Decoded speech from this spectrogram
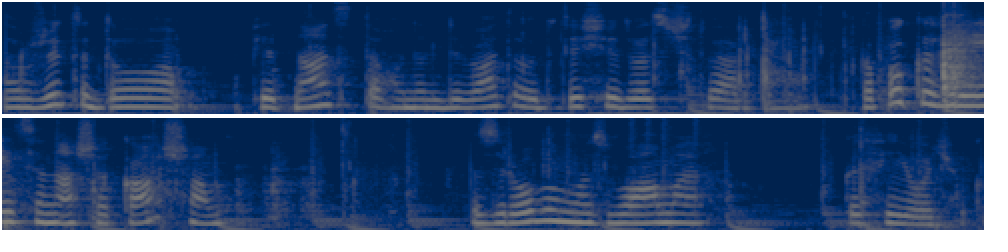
Вжити до 15.09.2024. А поки гріється наша каша, зробимо з вами кофійочок.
